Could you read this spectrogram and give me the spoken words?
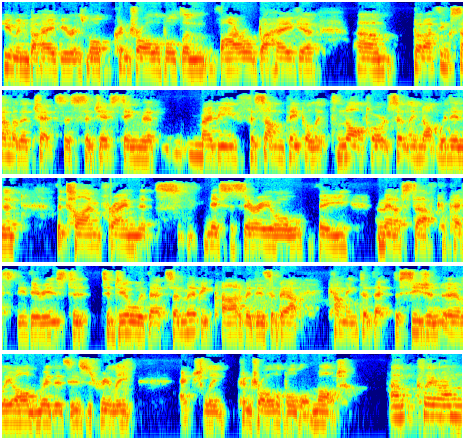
human behaviour is more controllable than viral behaviour. Um, but I think some of the chats are suggesting that maybe for some people it's not, or it's certainly not within a the time frame that's necessary or the amount of staff capacity there is to, to deal with that. So maybe part of it is about coming to that decision early on whether this is really actually controllable or not. Um, Clare, I'm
